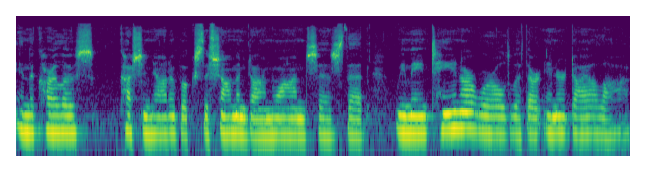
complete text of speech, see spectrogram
In the Carlos Castaneda books, the shaman Don Juan says that we maintain our world with our inner dialogue.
